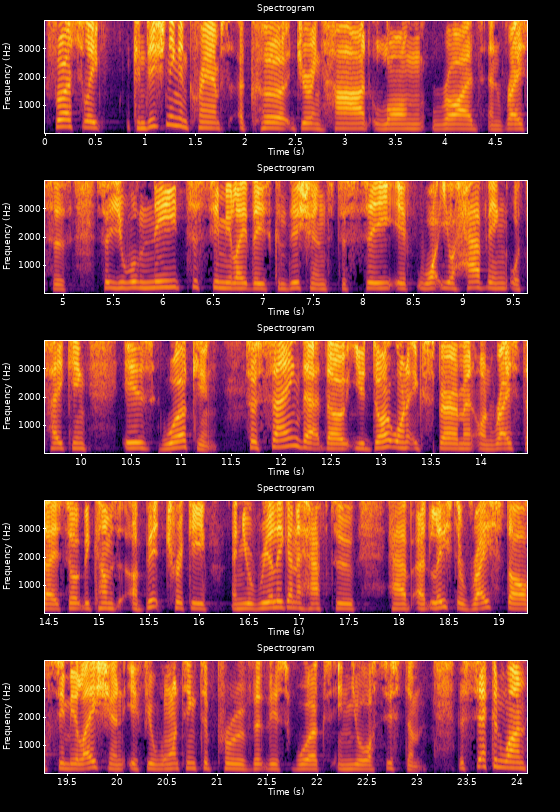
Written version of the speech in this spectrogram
Firstly, Conditioning and cramps occur during hard, long rides and races, so you will need to simulate these conditions to see if what you're having or taking is working. So saying that though, you don't want to experiment on race day, so it becomes a bit tricky and you're really going to have to have at least a race style simulation if you're wanting to prove that this works in your system. The second one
